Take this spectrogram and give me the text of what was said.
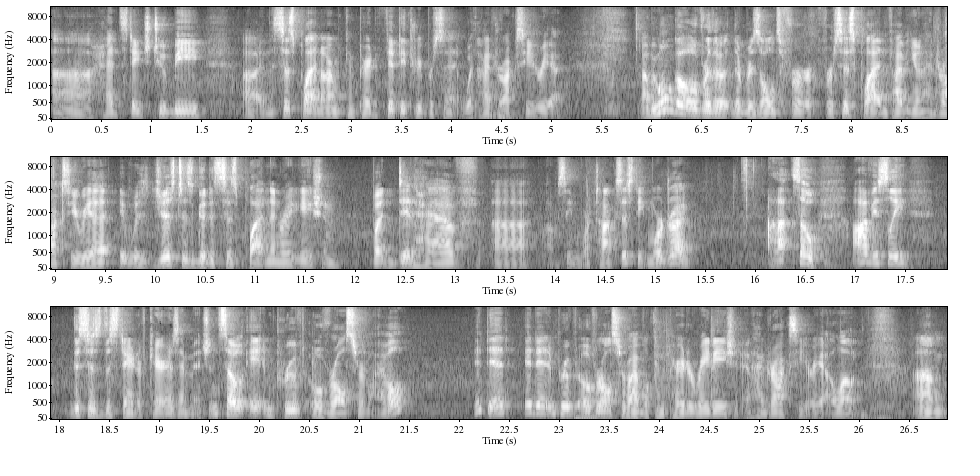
uh, had stage 2B uh, in the cisplatin arm compared to 53% with hydroxyurea. we won't go over the, the results for, for cisplatin 5-FU and hydroxyurea. It was just as good as cisplatin and radiation, but did have obviously more toxicity, more drug. so obviously, this is the standard of care, as I mentioned, so it improved overall survival. It did. It did improve overall survival compared to radiation and hydroxyurea alone. Um,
